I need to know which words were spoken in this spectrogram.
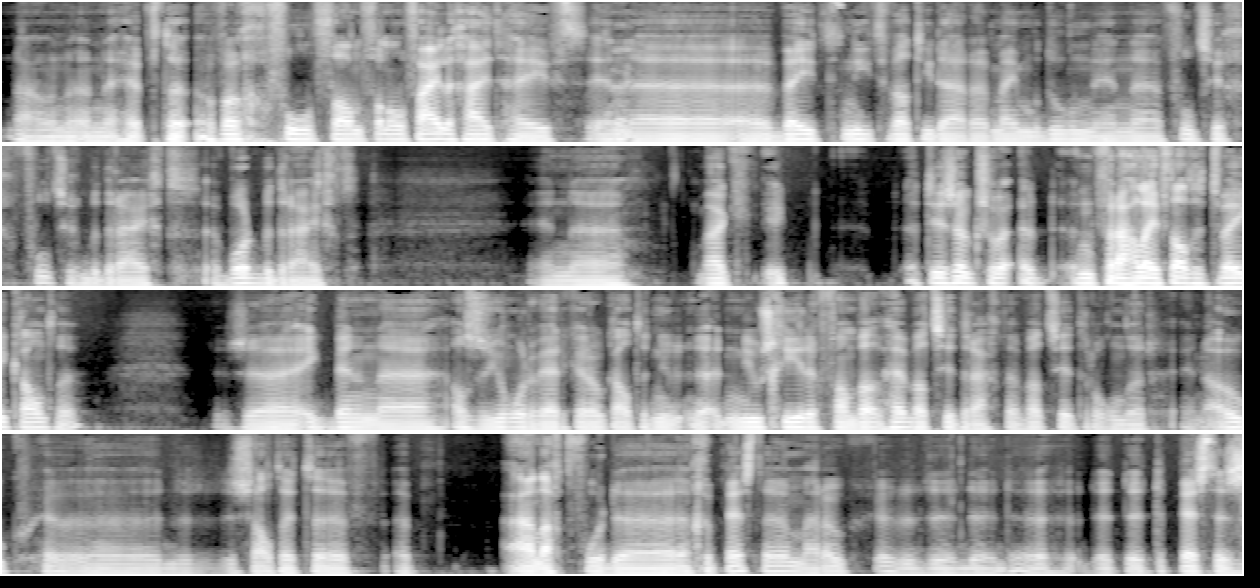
nou, een, een, heftig, of een gevoel van, van onveiligheid heeft. En uh, weet niet wat hij daarmee moet doen. En uh, voelt, zich, voelt zich bedreigd, wordt bedreigd. En, maar ik, ik, het is ook zo, een verhaal heeft altijd twee kanten. Dus ik ben als jongerenwerker ook altijd nieuw, nieuwsgierig van wat, hè, wat zit erachter, wat zit eronder. En ook, er is altijd aandacht voor de gepesten, maar ook de, de, de, de, de, de pesters,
